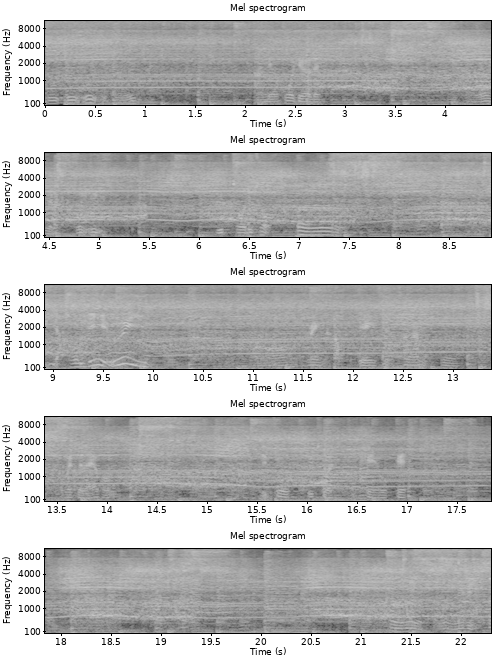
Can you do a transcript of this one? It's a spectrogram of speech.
อุ้ยอุ้ยอุ้ยอุ้ยทางเดียวโคตรเดียวเลยทางเดียวอยู่แล้วอุ้ยอุ้ยดิโชดิโชเอออย่าชนดิเอ้ย เองสิถ้างั้นอืมไม่เป็นไรครับผมดิบโชดิบโชโอเคโอเคเออเออนี่ดิเอ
